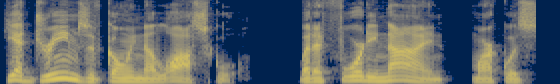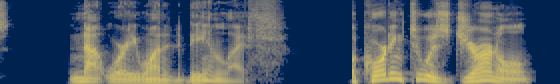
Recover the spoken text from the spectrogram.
He had dreams of going to law school, but at 49, Mark was not where he wanted to be in life. According to his journal,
